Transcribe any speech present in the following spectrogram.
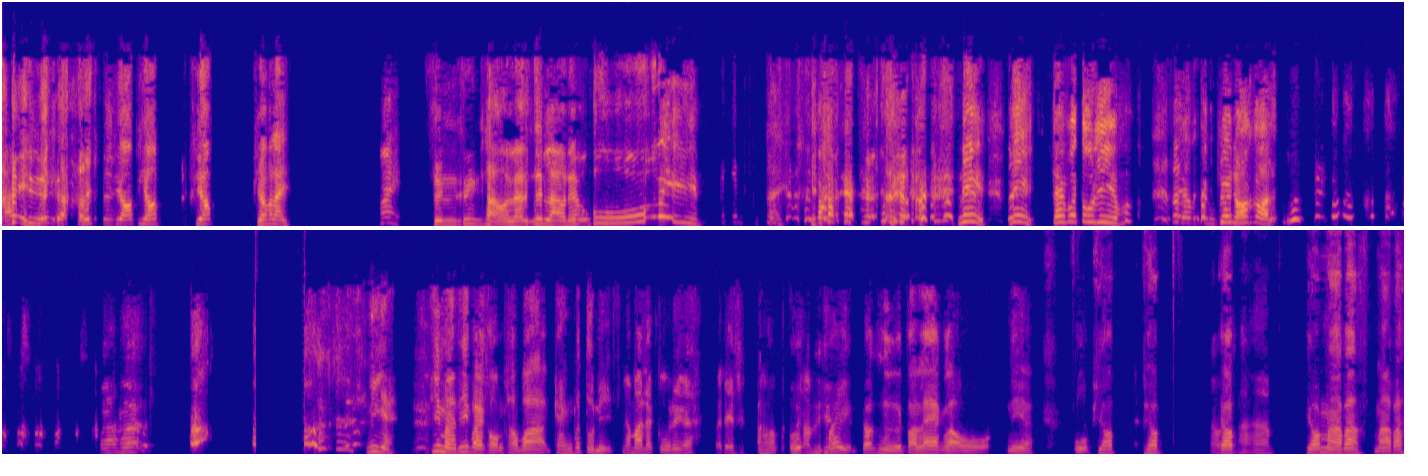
เฮ้ยเฮ้ยเฮ้ยพี่อ๊อฟพี่อ๊อฟพี่อ๊อฟพี่อ๊อฟอะไร ไม่ขึ้นขึ้นเขาแล้วขึ้นเราเนี่ยโอ้โหนี่นี่แจ้งประตูดีบช่วยน้องก่อนมาเมื่อนี่ไงที่มาที่ไปของคำว่าแก๊งประตูหนีบแล้วมาจากกูด้วยไงประเด็นอ้าวเอ้ยทำดิไม่ก็คือตอนแรกเรา เนี่ยโอ้พี่อ๊อฟพี่อ๊อฟครับครับ พี่อ๊อฟมาป่ะมาป่ะ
